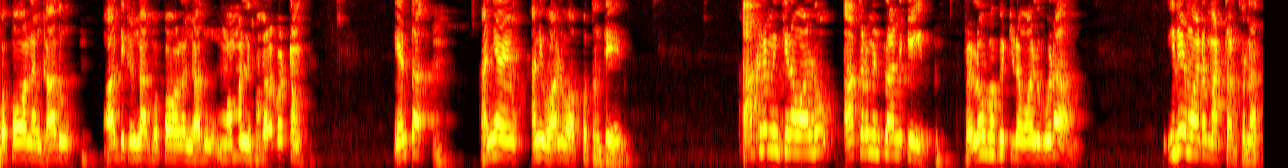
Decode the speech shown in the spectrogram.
గొప్పవాళ్ళం కాదు ఆర్థికంగా గొప్పవాళ్ళం కాదు మమ్మల్ని పగలగొట్టడం ఎంత అన్యాయం అని వాళ్ళు వాపోతుంటే ఆక్రమించిన వాళ్ళు ఆక్రమించడానికి ప్రలోభ పెట్టిన వాళ్ళు కూడా ఇదే మాట మాట్లాడుతున్నారు.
